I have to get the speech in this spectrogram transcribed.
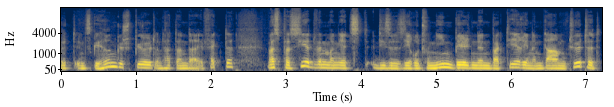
wird ins Gehirn gespült und hat dann da Effekte. Was passiert, wenn man jetzt diese Serotonin bildenden Bakterien im Darm tötet?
